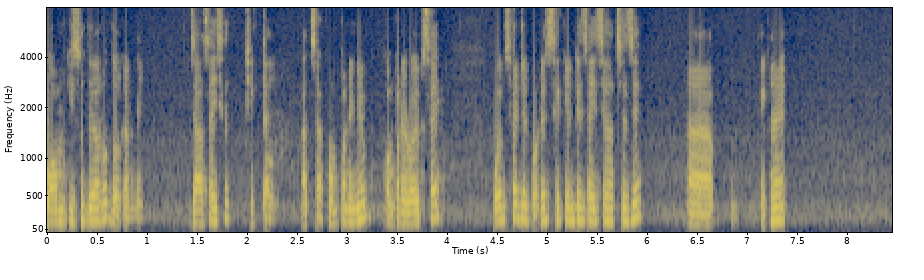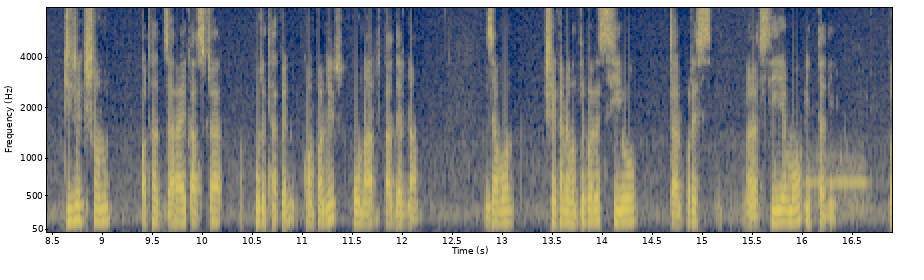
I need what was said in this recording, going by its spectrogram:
কম কিছু দেওয়ারও দরকার নেই। যা চাইছে, ঠিক তাই। আচ্ছা কোম্পানি নেম কোম্পানির ওয়েবসাইট ওয়েবসাইটের পরে সেকেন্ডে চাইছে হচ্ছে যে এখানে ডিরেকশন অর্থাৎ যারা এই কাজটা করে থাকেন কোম্পানির ওনার তাদের নাম। যেমন সেখানে হতে পারে সিও তারপরে সিএমও ইত্যাদি। তো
